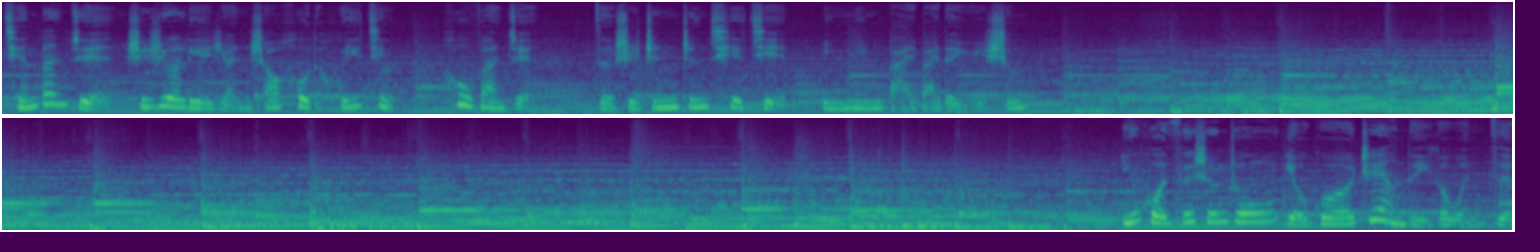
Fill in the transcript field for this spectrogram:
前半卷是热烈燃烧后的灰烬，后半卷则是真真切切、明明白白的余生。萤火滋生中有过这样的一个文字。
